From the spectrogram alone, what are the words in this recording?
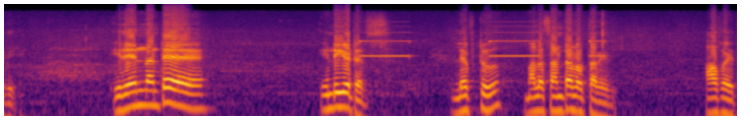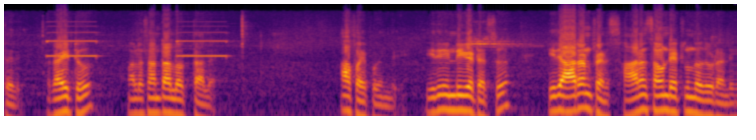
ఇది. ఇదేంటంటే ఇండికేటర్స్. లెఫ్ట్ మళ్ళీ సంటాలు వస్తారు ఇది. ఆఫ్ అవుతుంది రైటు మళ్ళీ సంటాలు వస్తాలి ఆఫ్ అయిపోయింది. ఇది ఇండికేటర్స్. ఇది ఆర్ఎన్ ఫ్రెండ్స్. ఆర్ఎన్ సౌండ్ ఎట్లుందో చూడండి.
